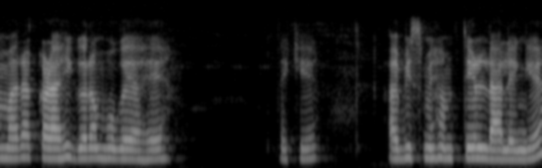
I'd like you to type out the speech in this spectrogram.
हमारा कढ़ाई गरम हो गया है। देखिए, अब इसमें हम तेल डालेंगे।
